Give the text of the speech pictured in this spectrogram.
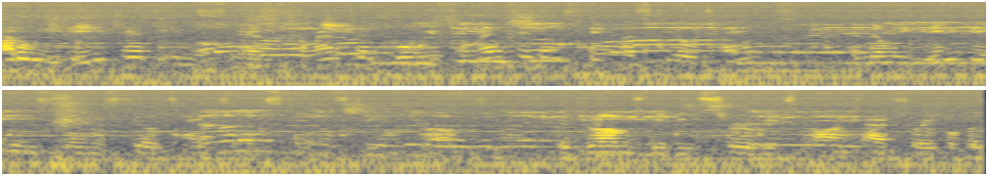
How do we age it and, and ferment it? Well, we ferment it in stainless steel tanks, and then we age it in stainless steel tanks and stainless steel drums. The drums, we do cervix contacts, we're able to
